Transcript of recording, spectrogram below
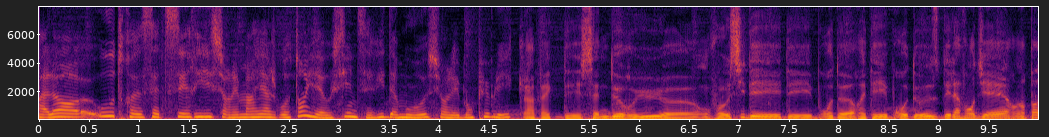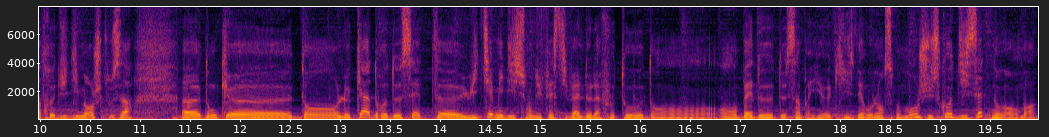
Alors, outre cette série sur les mariages bretons, il y a aussi une série d'amoureux sur les bons publics. Avec des scènes de rue, on voit aussi des, des brodeurs et des brodeuses, des lavandières, un peintre du dimanche, tout ça. Euh, donc, euh, dans le cadre de cette euh, huitième édition du Festival de la photo dans, en baie de, de Saint-Brieuc, qui se déroule en ce moment jusqu'au 17 novembre.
